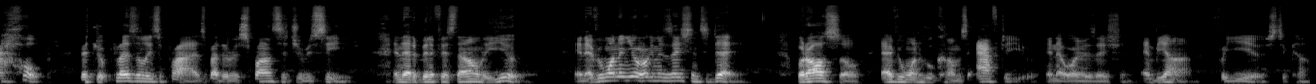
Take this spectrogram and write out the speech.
I hope that you're pleasantly surprised by the response that you receive and that it benefits not only you and everyone in your organization today, but also everyone who comes after you in that organization and beyond for years to come.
